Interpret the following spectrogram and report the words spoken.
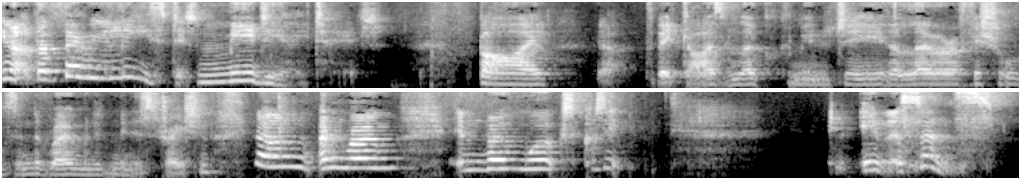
you know, at the very least, it's mediated by the big guys in the local community, the lower officials in the Roman administration. You know, and, Rome, in Rome works because it, in, in a sense,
